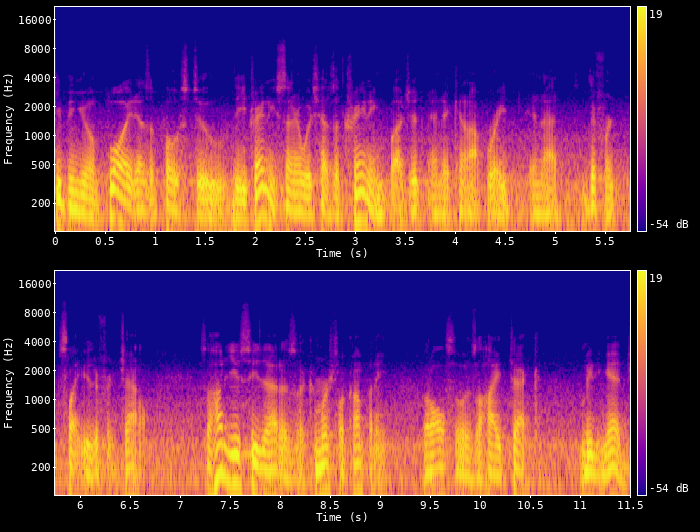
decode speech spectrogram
keeping you employed as opposed to the training center, which has a training budget and it can operate in that different, slightly different channel. So how do you see that as a commercial company, but also as a high-tech leading edge?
